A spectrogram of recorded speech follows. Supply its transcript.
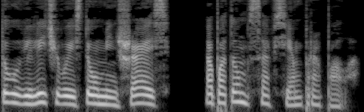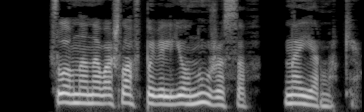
то увеличиваясь, то уменьшаясь, а потом совсем пропала. Словно она вошла в павильон ужасов на ярмарке.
